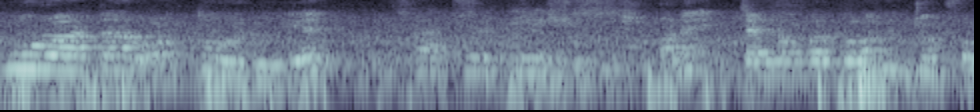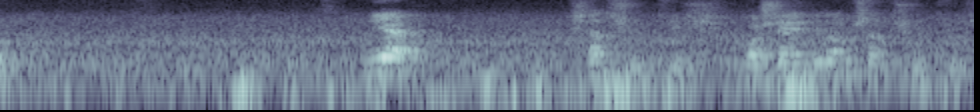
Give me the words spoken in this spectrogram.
পুরাটার অর্থ হইল গিয়ে 730 মানে চার নম্বর কলমের যোগফল। সাতশো ত্রিশ বসাই দিলাম সাতশো ত্রিশ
